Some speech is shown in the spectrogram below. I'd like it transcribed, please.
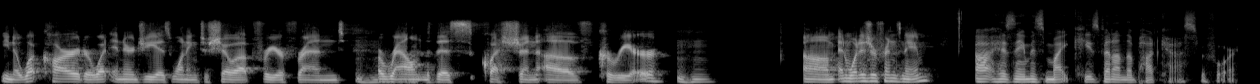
you know what card or what energy is wanting to show up for your friend mm-hmm. around this question of career. Mm-hmm. um, and what is your friend's name? Uh, his name is mike. He's been on the podcast before.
